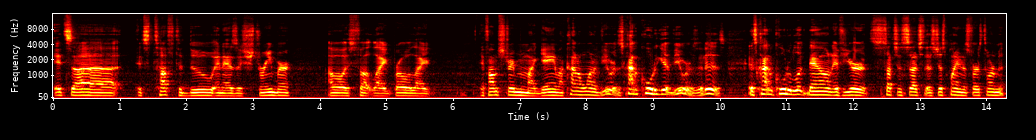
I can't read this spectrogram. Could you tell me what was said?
it's uh, it's tough to do, and as a streamer, I've always felt like, bro, like if I'm streaming my game, I kind of want a viewers. It's kind of cool to get viewers. It is. It's kind of cool to look down if you're such and such that's just playing his first tournament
